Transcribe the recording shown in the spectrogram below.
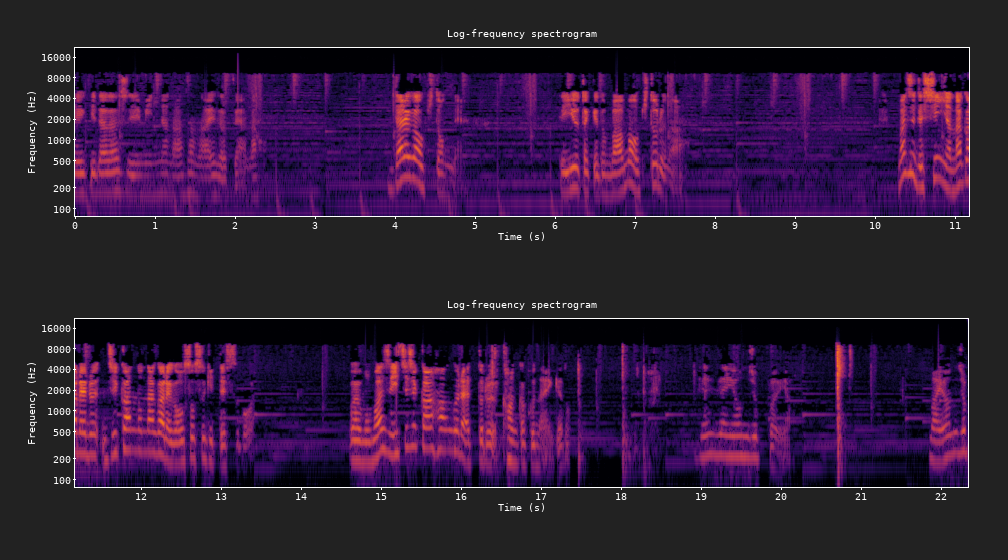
礼儀正しいみんなの朝の挨拶やな。誰が起きとんねん。って言うたけど、まあまあ起きとるな。マジで深夜流れる、時間の流れが遅すぎてすごい。わ、もうマジ1時間半ぐらいやっとる感覚ないけど。全然40分や。まあ40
